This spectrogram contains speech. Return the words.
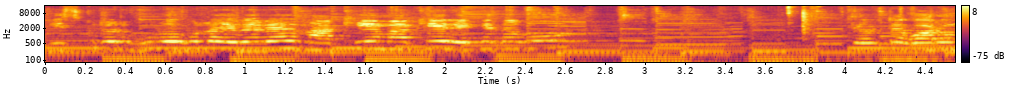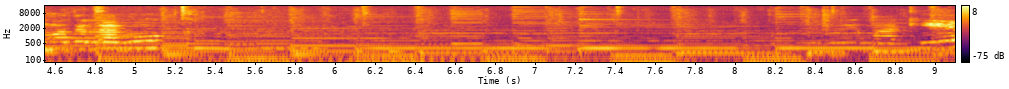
বিস্কুটের গুঁড়োগুলো এভাবে মাখিয়ে মাখিয়ে রেখে দেবো। তেলটা গরম হতে লাগুক। মাখিয়ে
